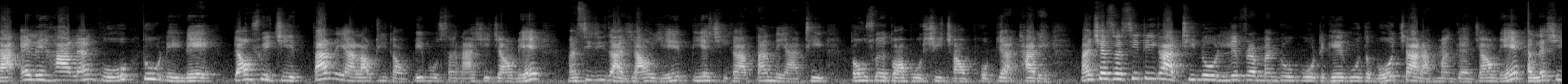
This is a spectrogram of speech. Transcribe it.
ဒါအလင်ဟာလန်ကိုသူ့အနေနဲ့ ပြောင်းရွှေ့ခြင်းတန်း100လောက်ထိတောင်ပေးဖို့ဆန္ဒရှိကြောင်းနဲ့မန်စီးတီးသာရောင်းရင် PSG ကတန်း100ထိသုံးဆွဲသွားဖို့ရှိကြောင်းဖော်ပြထားတယ်။ Manchester City က Tino Livramento ကိုတကယ်ကိုသဘောကျတာမှန်ကန်ကြောင်းနဲ့လက်ရှိ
